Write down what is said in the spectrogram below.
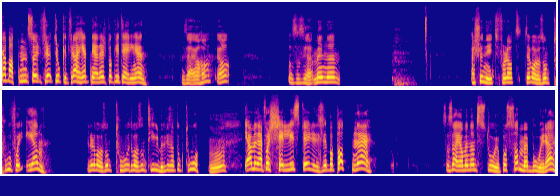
Rabatten står fra, trukket fra helt nederst på kvitteringen. Så sier jeg jaha, ja. Og så sier jeg men eh, Jeg skjønner ikke, for at det var jo sånn to for én. Eller det var jo sånn to, det var jo sånn tilbud hvis jeg tok to. Ja, men det er forskjellig størrelse på pottene. Så sa jeg ja, men de sto jo på samme bordet.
